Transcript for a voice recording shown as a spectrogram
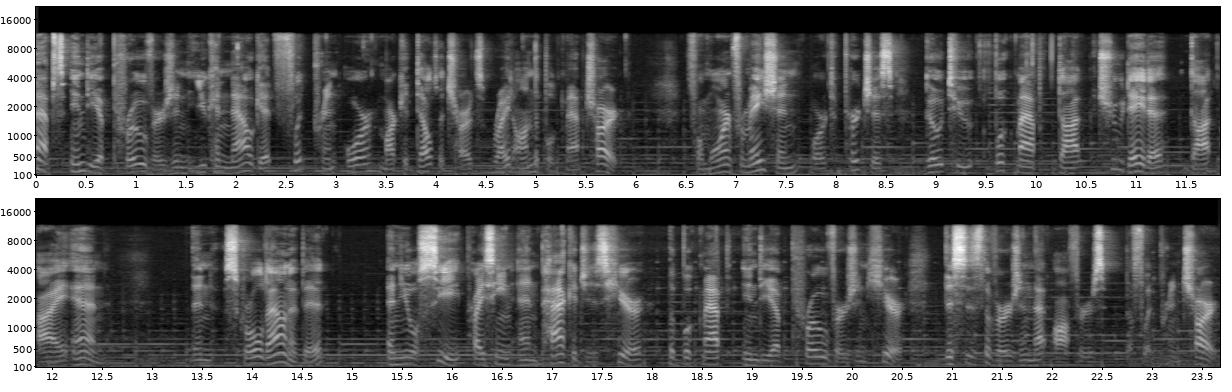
Bookmaps India Pro version, you can now get footprint or market delta charts right on the bookmap chart. For more information or to purchase, go to bookmap.truedata.in. Then scroll down a bit and you'll see pricing and packages here, the Bookmap India Pro version here. This is the version that offers the footprint chart.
